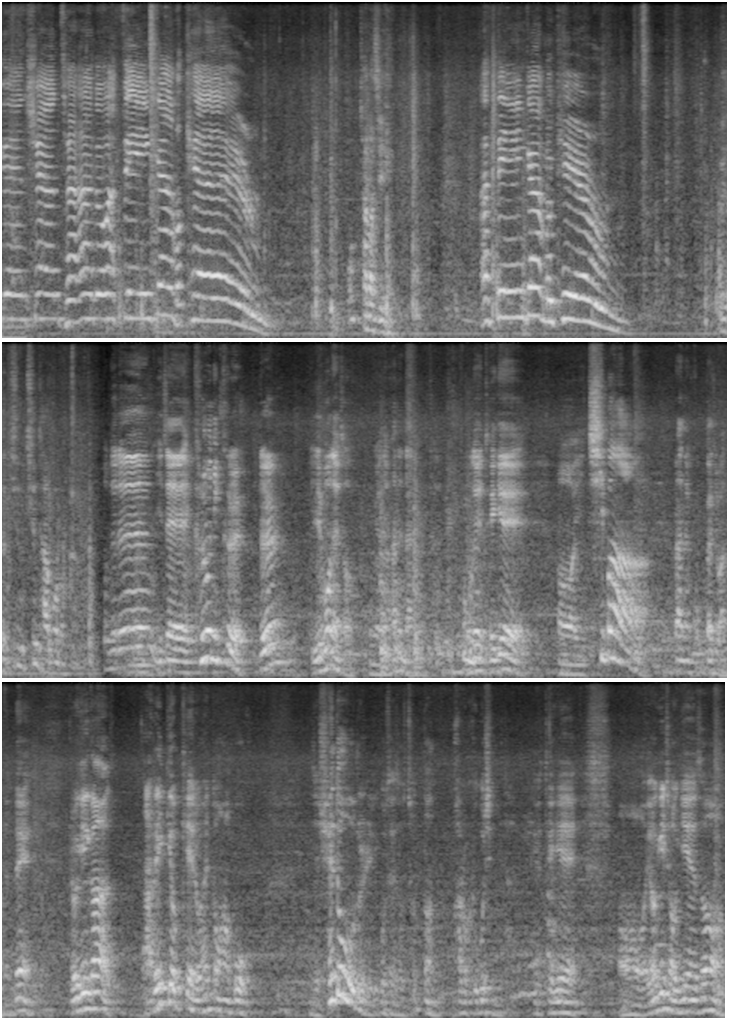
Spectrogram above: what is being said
괜찮다고 I think I'm okay 어? 잘하지? I think I'm okay 여기서 춤춤다 걸어 오늘은 이제 클로니클을 일본에서 공연을 하는 날입니다 오늘 되게 어, 이 치바라는 곳까지 왔는데 여기가 아르기오케로 활동하고 이제 섀도우를 이곳에서 쳤던 바로 그곳입니다. 되게 어, 여기저기에서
